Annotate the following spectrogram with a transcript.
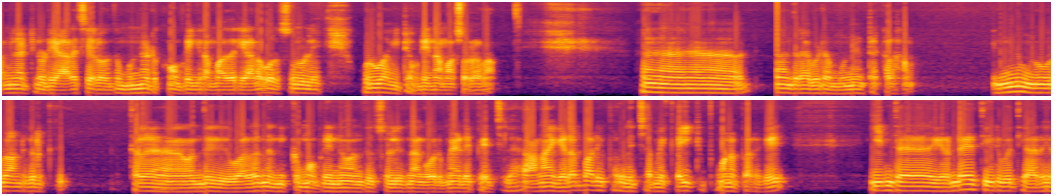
தமிழ்நாட்டினுடைய அரசியலை வந்து முன்னெடுக்கும் அப்படிங்கிற மாதிரியான ஒரு சூழ்நிலை உருவாகிட்டு அப்படின்னு நம்ம சொல்லலாம். திராவிட முன்னேற்ற கழகம். இன்னும் நூறு ஆண்டுகளுக்கு தலை வந்து வளர்ந்து நிற்கும் அப்படின்னு வந்து சொல்லியிருந்தாங்க ஒரு மேடை பேச்சில். ஆனால் எடப்பாடி பழனிசாமி கைக்கு போன பிறகு இந்த இரண்டாயிரத்தி இருபத்தி ஆறு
